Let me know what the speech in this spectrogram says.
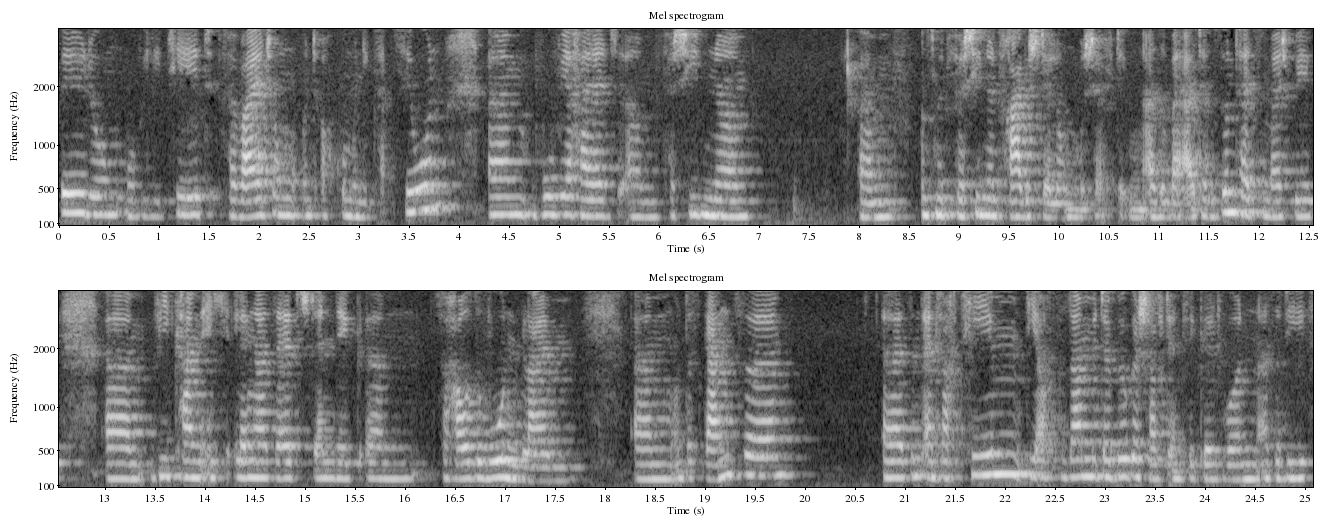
Bildung, Mobilität, Verwaltung und auch Kommunikation, ähm, wo wir halt ähm, verschiedene ähm, uns mit verschiedenen Fragestellungen beschäftigen. Also bei alter Gesundheit zum Beispiel, wie kann ich länger selbstständig zu Hause wohnen bleiben? Und das Ganze äh, sind einfach Themen, die auch zusammen mit der Bürgerschaft entwickelt wurden. Also die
